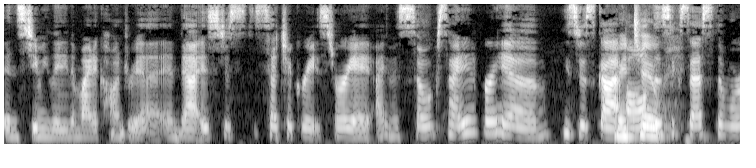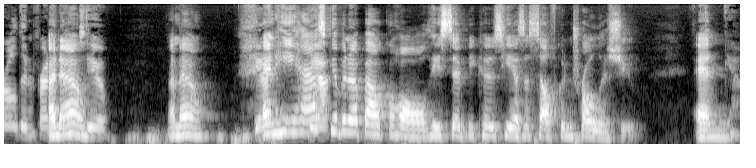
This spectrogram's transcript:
and stimulating the mitochondria and that is just such a great story I, i'm so excited for him he's just got all the success in the world in front of him too I know. Yeah. And he has Yeah. given up alcohol, he said, because he has a self control issue. And Yeah.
